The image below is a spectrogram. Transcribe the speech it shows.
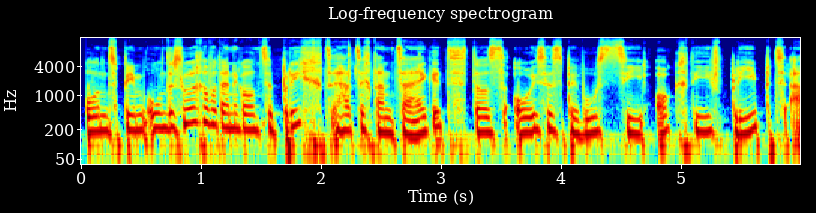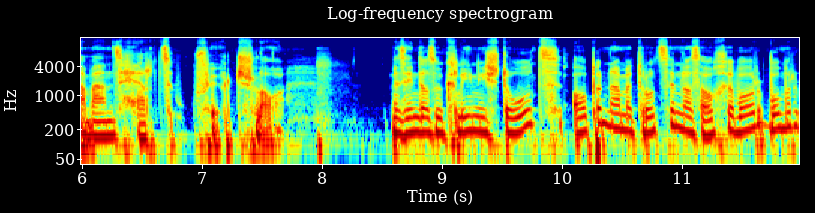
Und beim Untersuchen von diesen ganzen Bericht hat sich dann gezeigt, dass unser Bewusstsein aktiv bleibt, auch wenn das Herz aufhört zu schlagen. Wir sind also klinisch tot, aber nehmen trotzdem noch Sachen wahr, die wir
